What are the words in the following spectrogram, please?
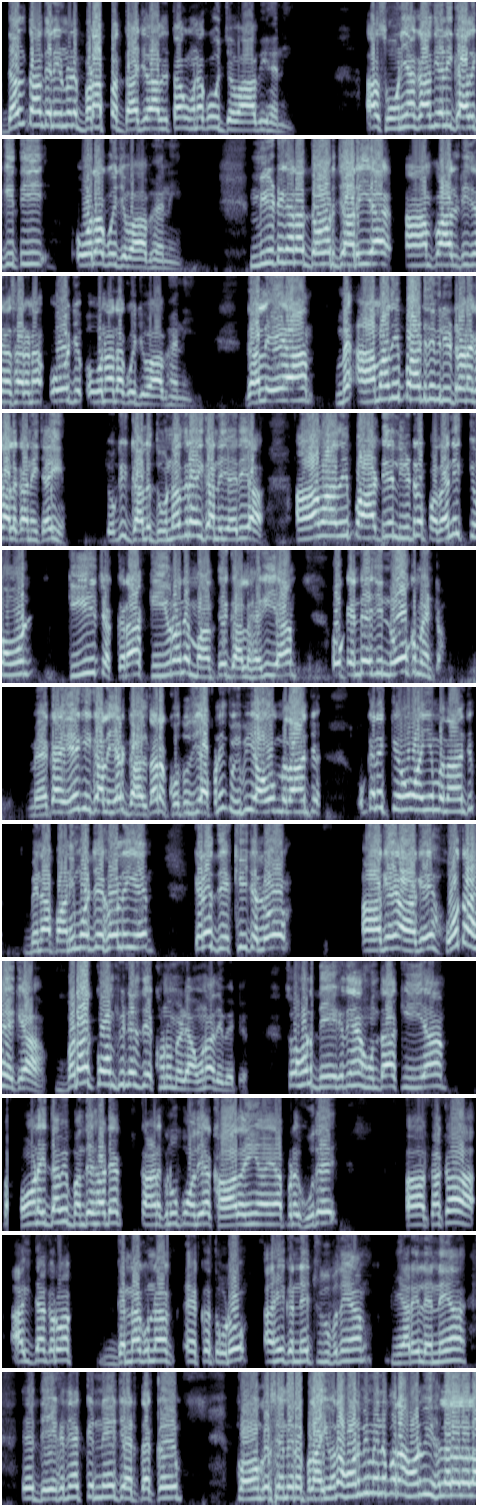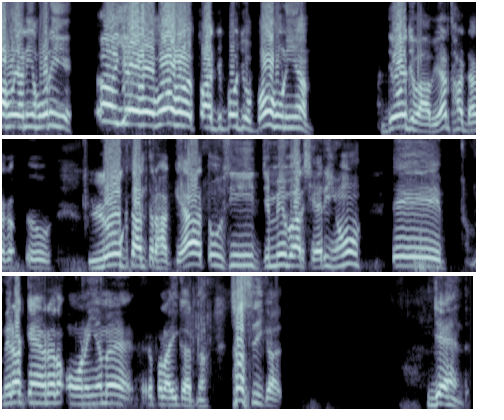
ਦਲਤਾਂ ਦੇ ਲਈ ਉਹਨਾਂ ਨੇ ਬੜਾ ਭੱਦਾ ਜਵਾਬ ਦਿੱਤਾ, ਉਹਨਾਂ ਕੋਲ ਜਵਾਬ ਹੀ ਹੈ ਨਹੀਂ। ਆ ਸੋਨੀਆ ਗਾਂਧੀ ਵਾਲੀ ਗੱਲ ਕੀਤੀ, ਉਹਦਾ ਕੋਈ ਜਵਾਬ ਹੈ ਨਹੀਂ। ਮੀਟਿੰਗਾਂ ਦਾ ਦੌਰ ਜਾਰੀ ਆ, ਆਮ ਪਾਰਟੀ ਦਾ ਸਾਰਾ ਨਾਲ, ਉਹ ਜ- ਉਹਨਾਂ ਦਾ ਕੋਈ ਜਵਾਬ ਹੈ ਨਹੀਂ। ਗੱਲ ਇਹ ਆ, ਮੈਂ ਆਮ ਆਦਮੀ ਪਾਰਟੀ ਦੇ ਵੀ ਲੀਡਰਾਂ ਨਾਲ ਗੱਲ ਕਰਨੀ ਚਾਹੀ, ਕਿਉਂਕਿ ਗੱਲ ਦੋਨਾਂ ਦੇ ਨਾਲ ਹੀ ਕਰਨੀ ਚਾਹੀਦੀ ਆ। ਆਮ ਆਦਮੀ ਪਾਰਟੀ ਦੇ ਲੀਡਰ ਪਤਾ ਨਹੀਂ ਕਿਉਂ, ਕੀ ਚੱਕਰ ਆ, ਕੀ ਉਹਨਾਂ ਦੇ ਮਨ ਤੇ ਗੱਲ ਹੈਗੀ ਆ। ਉਹ ਕਹਿੰਦੇ ਜੀ, ਨੋ ਕਮੈਂਟ ਮੈਂ ਕਿਹਾ, ਇਹ ਕੀ ਗੱਲ ਯਾਰ, ਗੱਲ ਤਾਂ ਰੱਖੋ ਤੁਸੀਂ ਆਪਣੀ, ਤੁਸੀਂ ਵੀ ਆਓ ਮੈਦਾਨ 'ਚ। ਉਹ ਕਹਿੰਦੇ, ਕਿਉਂ ਆਈਏ ਮੈਦਾਨ 'ਚ? ਬਿਨਾ ਪਾਣੀ ਮੋਜੇ ਖੋਲ ਲਈਏ। ਕਹਿੰਦੇ, ਦੇਖੀ ਚੱਲੋ, ਆਗੇ ਆਗੇ, ਹੋਤਾ ਹੈ ਕਿਆ? ਬੜਾ ਕੌਨਫੀਡੈਂਸ ਦੇਖਣ ਨੂੰ ਮਿਲਿਆ ਉਹਨਾਂ ਦੇ ਵਿੱਚ। ਸੋ ਹੁਣ ਦੇਖਦੇ ਆ ਹੁੰਦਾ ਕੀ ਆ। ਹੁਣ ਇਦਾਂ ਵੀ ਬੰਦੇ ਸਾਡੇ ਕਣਕ ਨੂੰ ਪਾਉਂਦੇ ਆ ਖਾਦ ਅਸੀਂ ਆਏ ਆ, ਆਪਣੇ ਖੁਦੇ। ਆ, ਕਾਕਾ ਇਦਾਂ ਕਰੋ, ਗੰਨਾ ਗੁੰਨਾ ਇੱਕ ਤੋੜੋ। ਅਸੀਂ ਗੰਨੇ ਚੂਪਦੇ ਆ ਨਜ਼ਾਰੇ ਲੈਨੇ ਆ ਤੇ ਦੇਖਦੇ ਆ ਕਿੰਨੇ ਚਿਰ ਤੱਕ ਕਾਂਗਰਸੀਆਂ ਦੇ ਰਿਪਲਾਈ ਆਉਂਦਾ। ਹੁਣ ਵੀ ਮੈਨੂੰ ਪਤਾ, ਹੁਣ ਵੀ ਹਲਾ ਲਾ ਲਾ ਹੋ ਜਾਣੀ ਹੋ ਰਹੀ ਹੈ। ਓ ਇਹ ਉਹ ਉਹ ਭੱਜ ਭੋਜੋ ਹੋਣੀ ਆ। ਦਿਓ ਜਵਾਬ ਯਾਰ ਤੁਹਾਡਾ ਲੋਕਤੰਤਰ ਹੱਕ ਆ, ਤੁਸੀਂ ਜ਼ਿੰਮੇਵਾਰ ਸ਼ਹਿਰੀ ਹੋ, ਤੇ ਮੇਰਾ ਕੈਮਰਾ ਤਾਂ ਆਉਣਾ ਹੀ ਆ, ਮੈਂ ਰਿਪਲਾਈ ਕਰਦਾ। ਸਤਿ ਸ੍ਰੀ ਅਕਾਲ। ਜੈ ਹਿੰਦ।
